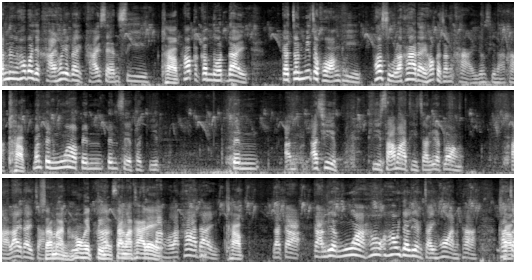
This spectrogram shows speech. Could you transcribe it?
นหนึ่งเขาบ่จะขายเขาอยากได้ขายแสนซีครับ เขาก็กำหนดได้ก็จนมีเจ้าของที่พอสู่ราคาใดเขาก็จังขายจังสินะคะครับ มันเป็นงัวเป็นเป็นเศรษฐกิจ เป็นอันอาชีพที่สามารถที่จะเรียกร้องอ่ารายได้จากสามารถเฮาเฮ็ดตื่นตั้งราคาได้ ตั้งราคาได้ ครับ แล้วก็การเลี้ยงงัวเฮาเฮาจะเลี้ยงใจห้อนค่ะ ถ้าครับใจ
